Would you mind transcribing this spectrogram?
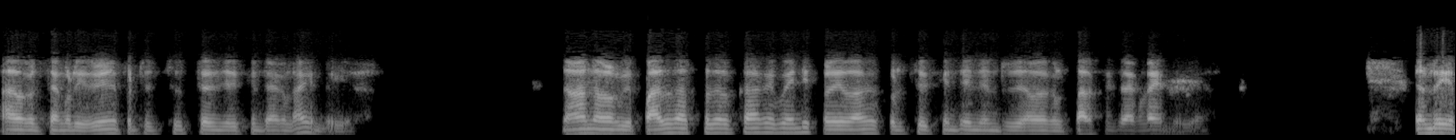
அவர்கள் தங்களுடைய இறைவனை பற்றி தெரிஞ்சிருக்கின்றார்களா இல்லையா? நான் அவர்களை பாதுகாப்பதற்காக வேண்டி குறைவாக கொடுத்திருக்கின்றேன் என்று அவர்கள் பார்க்கின்றார்களா இல்லையா? என்னுடைய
